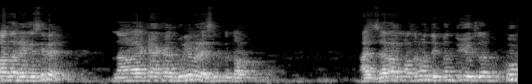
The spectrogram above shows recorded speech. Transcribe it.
বাজারে গেছিলেন? না একা একা ঘুরে বেড়াইছেন কোথাও আর যারা মাঝে মাঝে দেখবেন দুই একজন খুব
